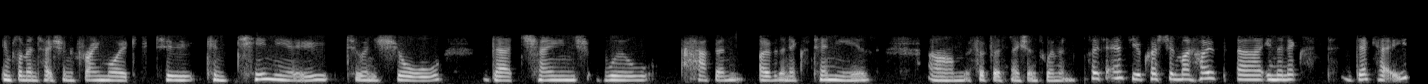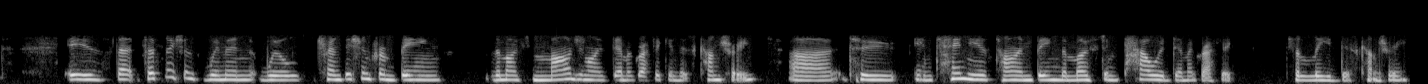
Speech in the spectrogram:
implementation framework to continue to ensure that change will happen over the next 10 years um, for First Nations women. So, to answer your question, my hope uh, in the next decade is that First Nations women will transition from being the most marginalised demographic in this country uh, to, in 10 years' time, being the most empowered demographic to lead this country.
